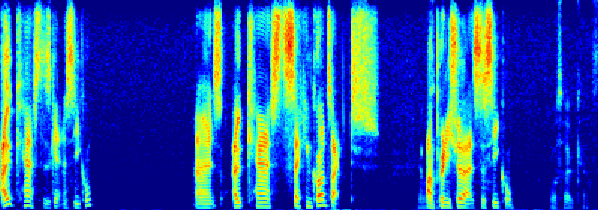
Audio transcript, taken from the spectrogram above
Outcast is getting a sequel. And it's Outcast Second Contact. I'm pretty sure that's the sequel. what's Outcast?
